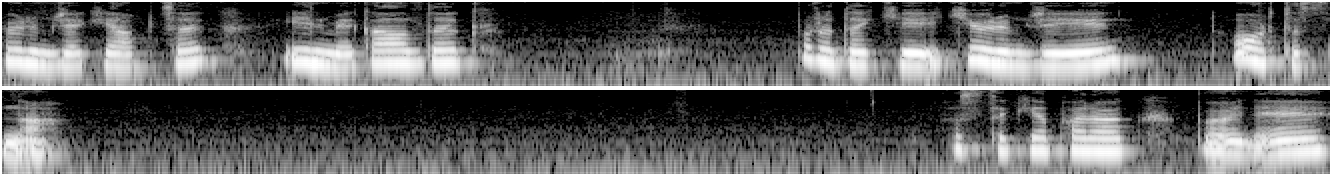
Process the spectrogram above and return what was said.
örümcek yaptık. İlmek aldık. Buradaki iki örümceğin ortasına fıstık yaparak böyle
